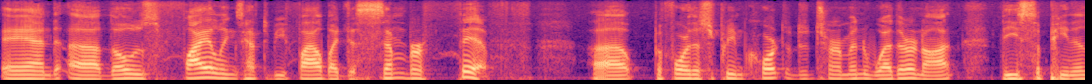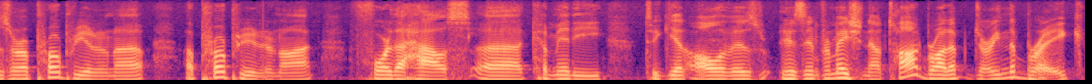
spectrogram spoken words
and uh, those filings have to be filed by December 5th uh, before the Supreme Court to determine whether or not these subpoenas are appropriate or not appropriate or not for the House uh, committee to get all of his his information. Now Todd brought up during the break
